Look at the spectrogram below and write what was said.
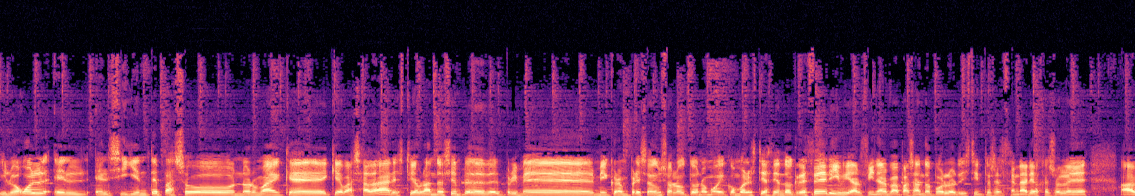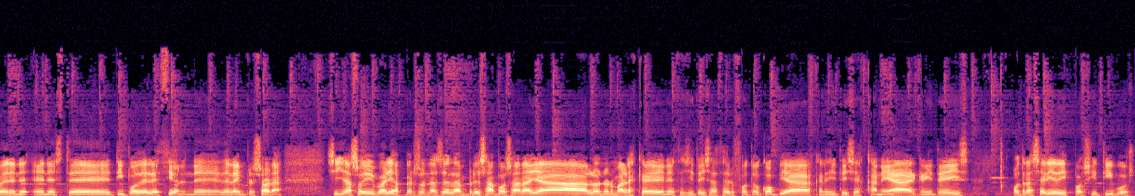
Y luego el, siguiente paso normal que, vas a dar, estoy hablando siempre desde el primer microempresa de un solo autónomo y cómo lo estoy haciendo crecer y, al final va pasando por los distintos escenarios que suele haber en, este tipo de elección de la impresora. Si ya sois varias personas en la empresa, pues ahora ya lo normal es que necesitéis hacer fotocopias, que necesitéis escanear, que necesitéis otra serie de dispositivos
